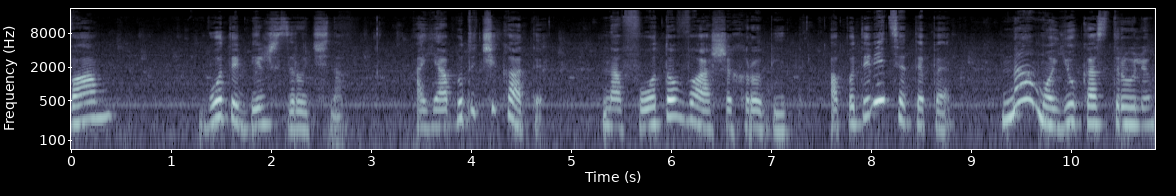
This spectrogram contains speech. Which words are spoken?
вам буде більш зручно. А я буду чекати на фото ваших робіт. А подивіться тепер на мою каструлю.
